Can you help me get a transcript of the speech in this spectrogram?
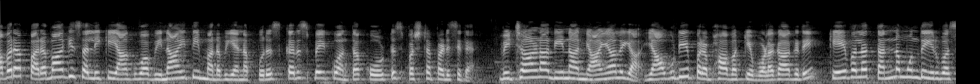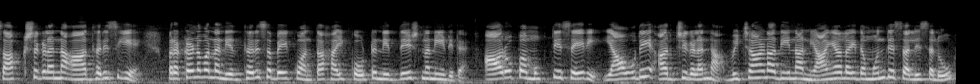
ಅವರ ಪರವಾಗಿ ಸಲ್ಲಿಕೆಯಾಗುವ ವಿನಾಯಿತಿ ಮನವಿಯನ್ನು ಪುರಸ್ಕರಿಸಬೇಕು ಅಂತ ಕೋರ್ಟ್ ಸ್ಪಷ್ಟಪಡಿಸಿದೆ. ವಿಚಾರಣಾಧೀನ ನ್ಯಾಯಾಲಯ ಯಾವುದೇ ಪ್ರಭಾವಕ್ಕೆ ಒಳಗಾಗದೆ ಕೇವಲ ತನ್ನ ಮುಂದೆ ಇರುವ ಸಾಕ್ಷ್ಯಗಳನ್ನು ಆಧರಿಸಿಯೇ ಪ್ರಕರಣವನ್ನು ನಿರ್ಧರಿಸಬೇಕು ಅಂತ ಹೈಕೋರ್ಟ್ ನಿರ್ದೇಶನ ನೀಡಿದೆ. ಆರೋಪ ಮುಕ್ತಿ ಸೇರಿ ಯಾವುದೇ ಅರ್ಜಿಗಳನ್ನ ವಿಚಾರಣಾಧೀನ ನ್ಯಾಯಾಲಯದ ಮುಂದೆ ಸಲ್ಲಿಸಲು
